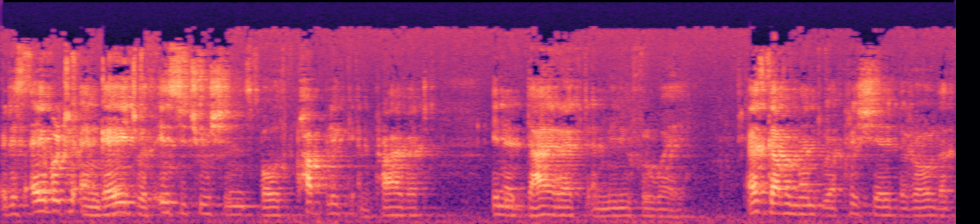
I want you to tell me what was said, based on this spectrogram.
It is able to engage with institutions, both public and private, in a direct and meaningful way. As government, we appreciate the role that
